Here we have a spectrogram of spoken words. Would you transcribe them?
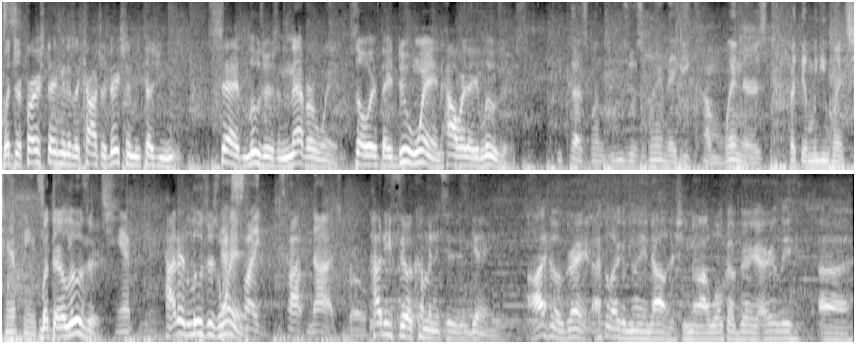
But your first statement is a contradiction because you said losers never win. So if they do win, how are they losers? Because when losers win, they become winners. But then when you win champions, But they're you become a losers. Champion. How did losers That's win? like top notch, bro. How do you feel coming into this game? I feel great. I feel like a million dollars. You know, I woke up very early. Uh,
